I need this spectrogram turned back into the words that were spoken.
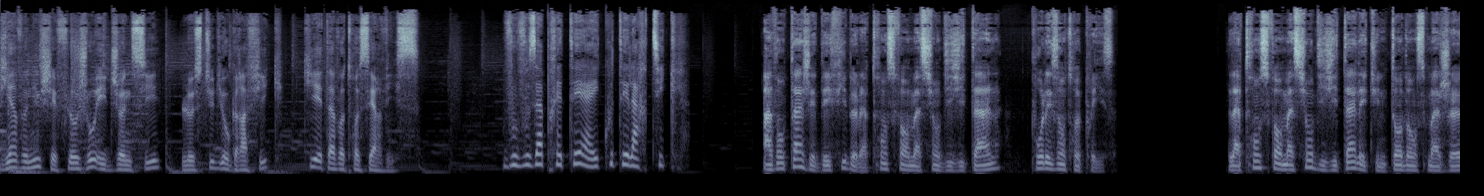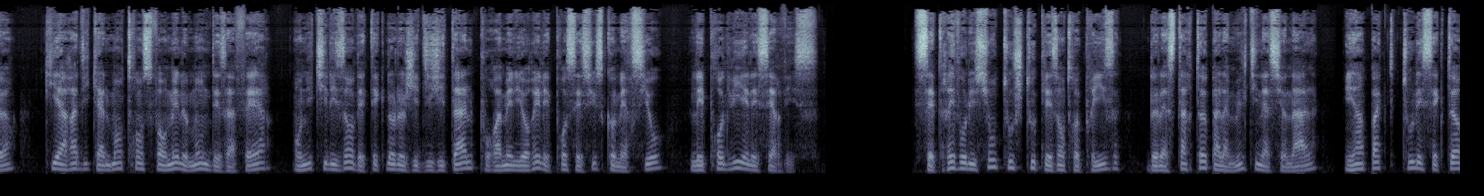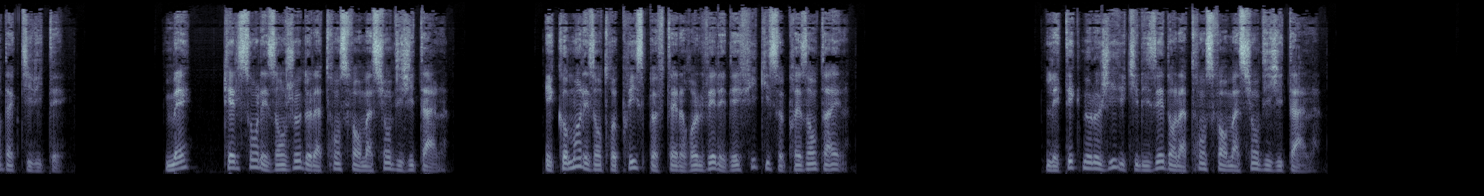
Bienvenue chez Flojo et John C., le studio graphique, qui est à votre service. Vous vous apprêtez à écouter l'article Avantages et défis de la transformation digitale pour les entreprises. La transformation digitale est une tendance majeure qui a radicalement transformé le monde des affaires en utilisant des technologies digitales pour améliorer les processus commerciaux, les produits et les services. Cette révolution touche toutes les entreprises, de la start-up à la multinationale, et impacte tous les secteurs d'activité. Mais, quels sont les enjeux de la transformation digitale? Et comment les entreprises peuvent-elles relever les défis qui se présentent à elles? Les technologies utilisées dans la transformation digitale.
